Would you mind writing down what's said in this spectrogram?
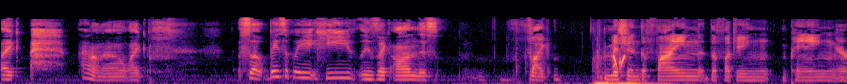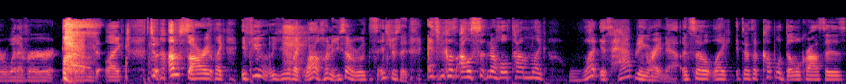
like, I don't know, like, so basically, he is like on this like mission to find the fucking painting or whatever and like dude i'm sorry like if you you're like wow hunter you sound really disinterested. It's because i was sitting there the whole time I'm like what is happening right now? And so like there's a couple double crosses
